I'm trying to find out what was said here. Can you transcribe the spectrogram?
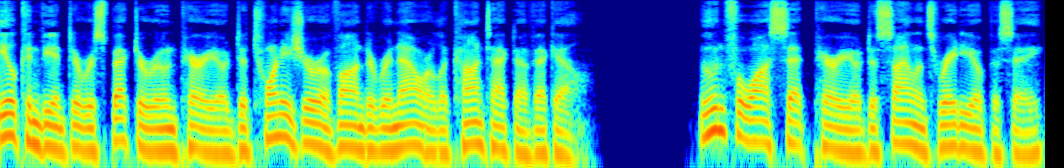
Il convient de respecter une période de 20 jours avant de renouer le contact avec elle. Une fois cette période de silence radio passée,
